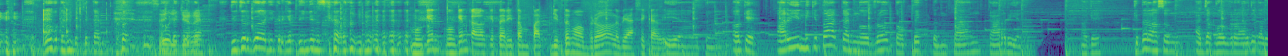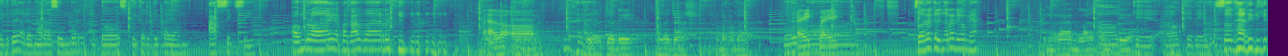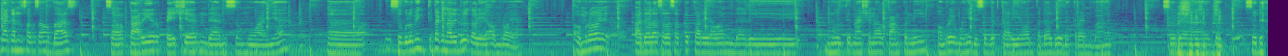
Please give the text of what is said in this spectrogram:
Gue bukan deg-degan. Gue udah Sejujurnya. Jujur gue lagi keringet dingin sekarang. mungkin mungkin kalau kita di tempat gitu ngobrol lebih asik kali. Iya betul. Oke, hari ini kita akan ngobrol topik tentang karir. Oke, kita langsung ajak ngobrol aja kali ya. Kita ada narasumber atau speaker kita yang asik sih. Om Roy, apa kabar? Halo Om. Halo Jode, halo Josh, apa kabar? Baik, Om. baik. Suara kedengeran ya Om ya? Beneran laut Oke, hampir. oke deh. So hari ini kita akan sama-sama bahas soal karir, passion dan semuanya. Eh, sebelumnya kita kenali dulu kali ya Om Roy ya. Om Roy adalah salah satu karyawan dari multinational company. Om Roy maunya disebut karyawan padahal dia udah keren banget. Sudah ber- sudah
